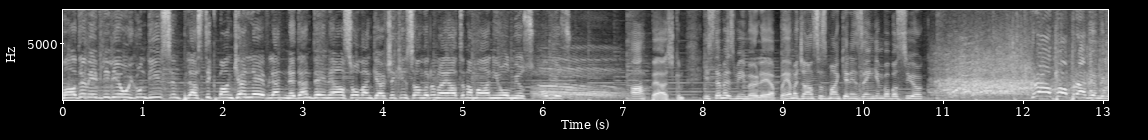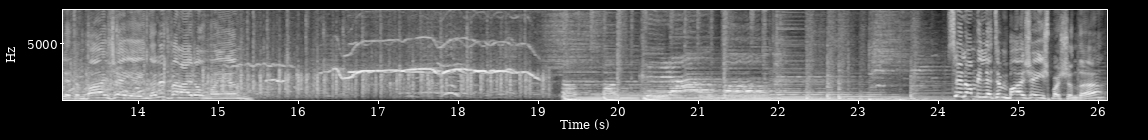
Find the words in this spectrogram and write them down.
Madem evliliğe uygun değilsin, plastik mankenle evlen. Neden DNA'sı olan gerçek insanların hayatına mani olmuyorsun, oluyorsun? Ah be aşkım. İstemez miyim öyle yapmayı ama cansız mankenin zengin babası yok. Kral Pop Radyo milletim. Bay J yayında. Lütfen ayrılmayın. Milletim. Bay J iş başında.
